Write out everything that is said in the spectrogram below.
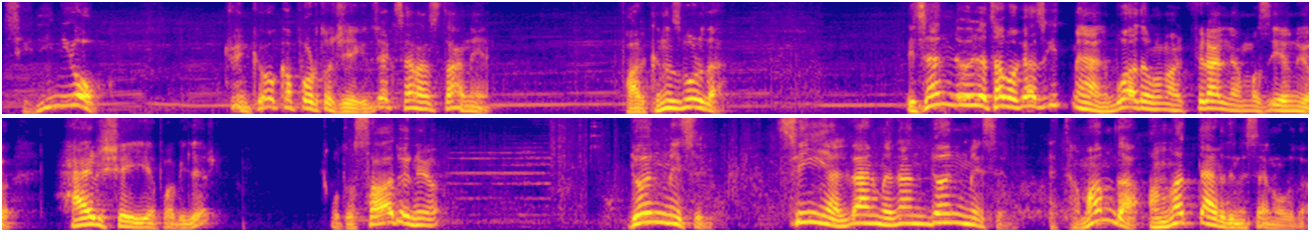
Senin yok. Çünkü o kaportacıya gidecek, sen hastaneye. Farkınız burada. E sen de öyle tabakaz gitme yani. Bu adamın bak fren lambası yanıyor. Her şeyi yapabilir. O da sağa dönüyor. Dönmesin. Sinyal vermeden dönmesin. E tamam da anlat derdini sen orada.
